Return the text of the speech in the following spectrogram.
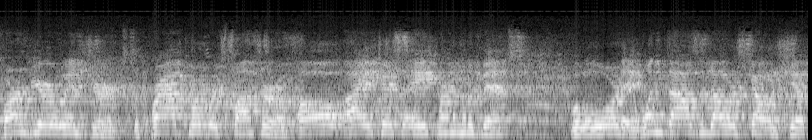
Farm Bureau Insurance, the proud corporate sponsor of all IHSA tournament events, will award a $1,000 scholarship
